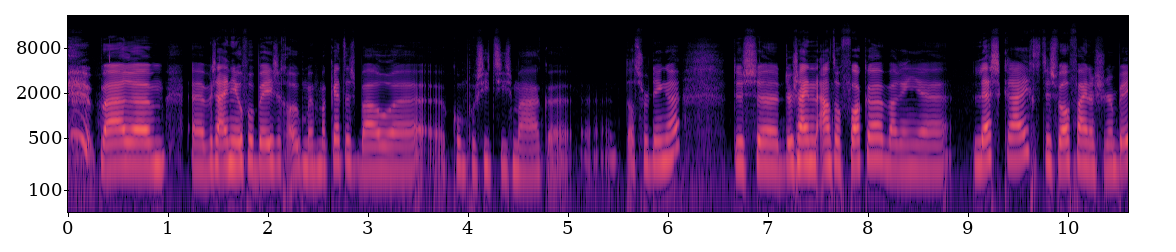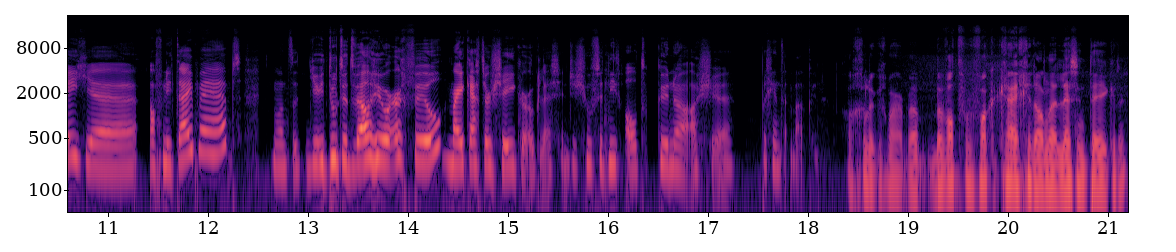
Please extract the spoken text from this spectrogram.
maar ehm, eh, we zijn heel veel bezig ook met maquettes bouwen, composities maken, dat soort dingen. Dus er zijn een aantal vakken waarin je les krijgt. Het is wel fijn als je er een beetje affiniteit mee hebt. Want je doet het wel heel erg veel. Maar je krijgt er zeker ook les in. Dus je hoeft het niet al te kunnen als je begint aan bouwkunde. Oh, gelukkig maar. Bij wat voor vakken krijg je dan les in tekenen?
